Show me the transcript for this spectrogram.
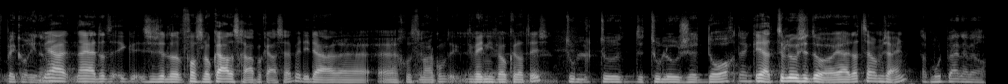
of Pecorino. ja, nou ja, dat, ik, ze zullen vast lokale schapenkaas hebben die daar eh, eh, goed vandaan komt. Ik weet niet welke dat is. Eh, de Toulouse door, denk ik. Ja, Toulouse door. Ja, dat zou hem zijn. Dat moet bijna wel.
